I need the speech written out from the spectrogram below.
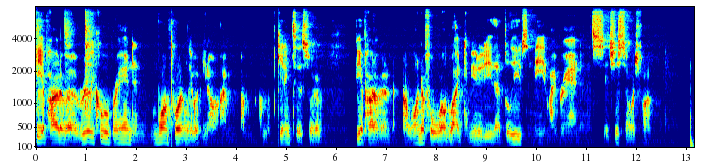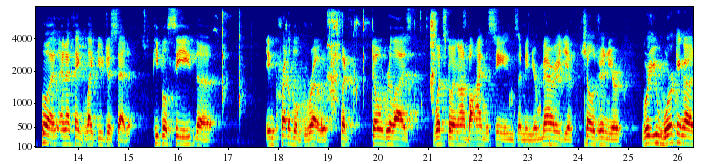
be a part of a really cool brand, and more importantly, you know, I'm I'm, I'm getting to sort of be a part of a, a wonderful worldwide community that believes in me and my brand, and it's it's just so much fun. Well, and, and I think, like you just said, people see the incredible growth, but don't realize what's going on behind the scenes. I mean, you're married, you have children. You're were you working a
